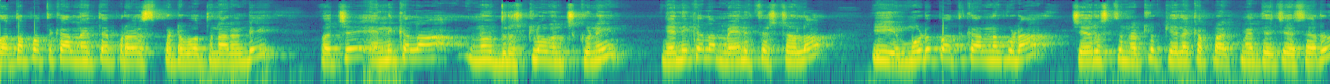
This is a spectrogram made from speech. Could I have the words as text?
కొత్త పథకాలను అయితే ప్రవేశపెట్టబోతున్నారండి. వచ్చే ఎన్నికలను దృష్టిలో ఉంచుకుని ఎన్నికల మేనిఫెస్టోలో ఈ మూడు పథకాలను కూడా చేరుస్తున్నట్లు కీలక ప్రకటన అయితే చేశారు.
